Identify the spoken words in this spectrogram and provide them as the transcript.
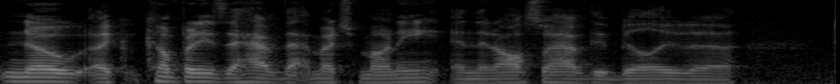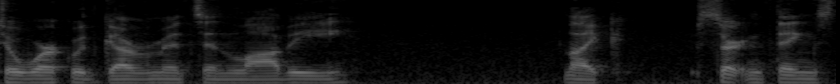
no, like companies that have that much money and then also have the ability to to work with governments and lobby like certain things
